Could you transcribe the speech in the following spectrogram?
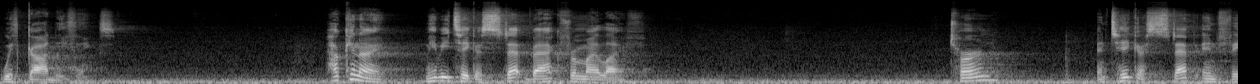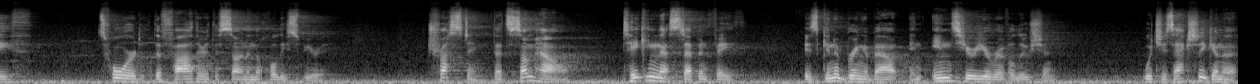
with godly things? How can I maybe take a step back from my life, turn and take a step in faith toward the Father, the Son, and the Holy Spirit, trusting that somehow taking that step in faith is going to bring about an interior revolution, which is actually going to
